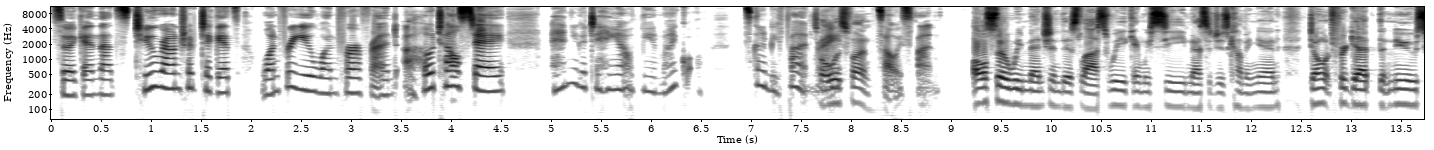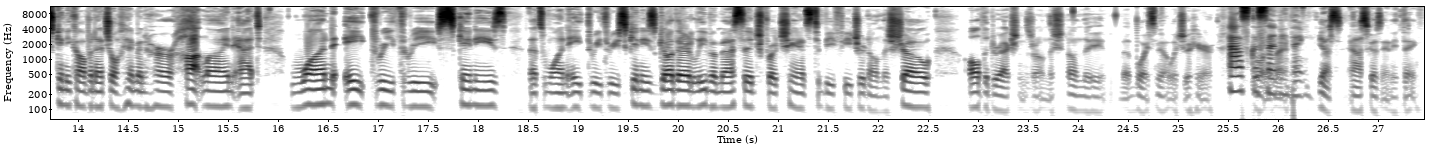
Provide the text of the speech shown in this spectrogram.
So again, that's two round trip tickets, one for you, one for a friend, a hotel stay, and you get to hang out with me and Michael. That's going to be fun. It's always fun. It's always fun. Also, we mentioned this last week and we see messages coming in. Don't forget the new Skinny Confidential Him and Her hotline at 1 833 Skinnies. That's 1 833 Skinnies. Go there, leave a message for a chance to be featured on the show. All the directions are on the, sh- on the uh, voicemail, which you'll hear. Ask us more than I- anything. Yes, ask us anything.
